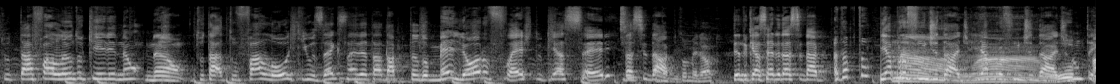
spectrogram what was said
Tu tá falando que ele não. Não, tu, tá, tu falou que o Zack Snyder tá adaptando melhor o Flash do que a série da CW. Adaptou melhor. Sendo que a série da CW. Adaptou. E a profundidade? e a profundidade? não tem.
